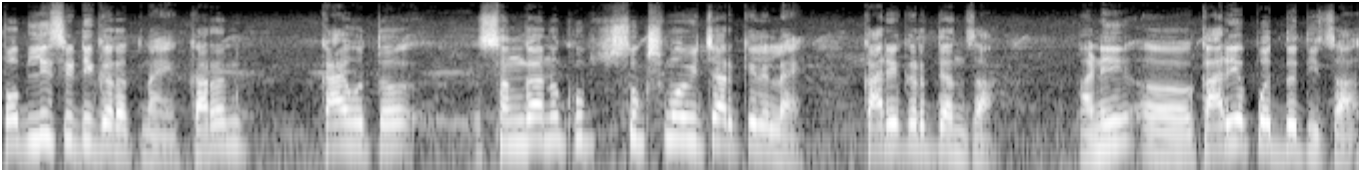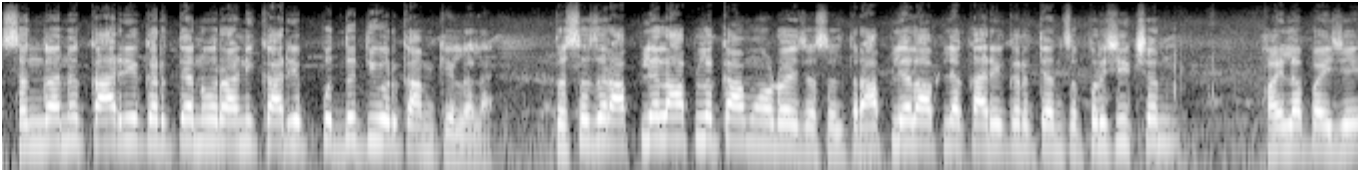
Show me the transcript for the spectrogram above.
पब्लिसिटी करत नाही. कारण काय होतं संघानं खूप सूक्ष्म विचार केलेला आहे कार्यकर्त्यांचा आणि कार्यपद्धतीचा. संघानं कार्यकर्त्यांवर आणि कार्यपद्धतीवर काम केलेलं आहे. तसं जर आपल्याला आपलं काम वाढवायचं असेल तर आपल्याला आपल्या कार्यकर्त्यांचं प्रशिक्षण व्हायला पाहिजे.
